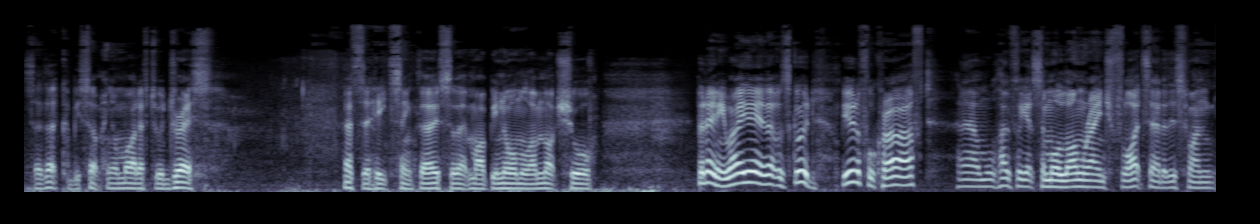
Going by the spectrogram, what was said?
so that could be something I might have to address. That's the heat sink though, so that might be normal. I'm not sure. But anyway, yeah, that was good. Beautiful craft. Um, we'll hopefully get some more long range flights out of this one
